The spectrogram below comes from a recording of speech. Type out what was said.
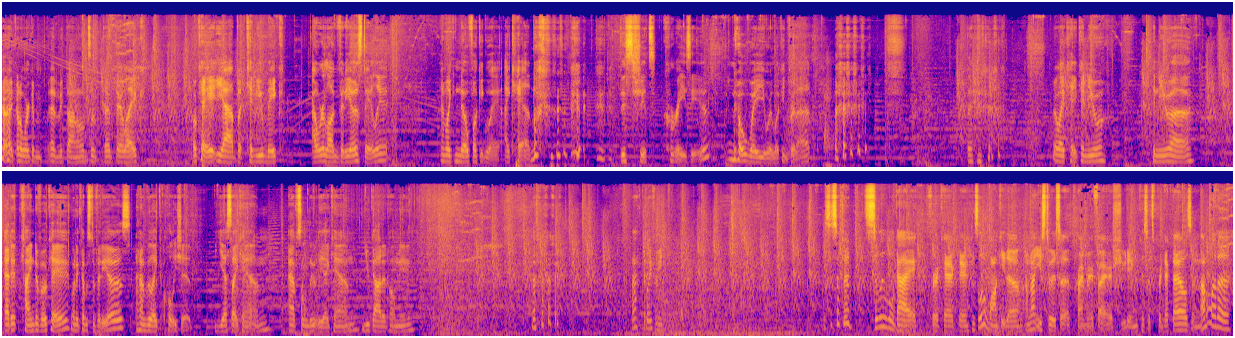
I gotta work at, at McDonald's, and they're, they're like, okay, yeah, but can you make hour-long videos daily? I'm like, no fucking way, I can. this shit's crazy. No way you were looking for that. They're like, hey, can you, can you, uh, edit kind of okay when it comes to videos? And I'm like, holy shit, yes I can. Absolutely I can. You got it, homie. ah, get away from me. This is such a silly little guy for a character. He's a little wonky though. I'm not used to his uh, primary fire shooting because it's projectiles and not a lot of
